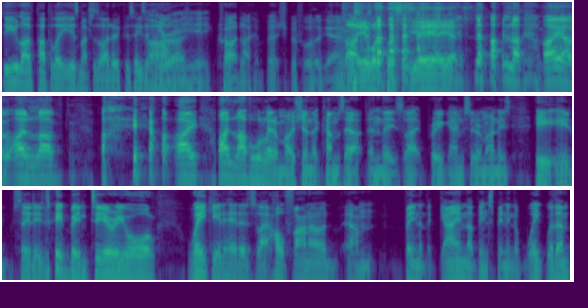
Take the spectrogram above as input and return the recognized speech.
do you love Papali'i as much as I do? Because he's a Oh hero. yeah, he cried like a bitch before the game. Oh yeah, what a pussy. Yeah, yeah, yeah. no, I love. I uh, I loved. I I love all that emotion that comes out in these like pre-game ceremonies. He he said he'd, he'd been teary all week. He'd had his like whole whānau um been at the game. They've been spending the week with him,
